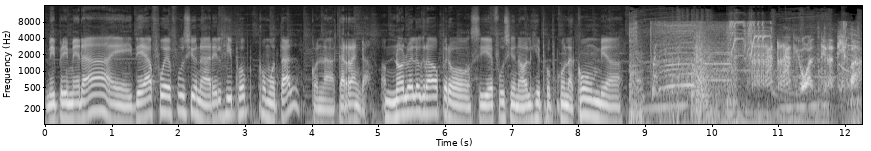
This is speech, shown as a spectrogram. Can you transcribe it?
Mi primera eh, idea fue fusionar el hip hop como tal con la carranga. No lo he logrado, pero sí he fusionado el hip hop con la cumbia. Radio Alternativa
